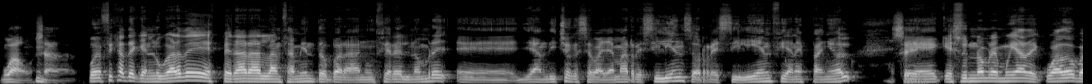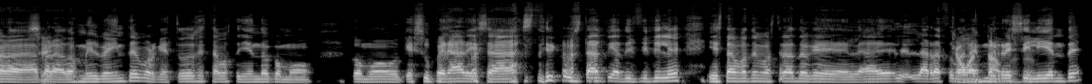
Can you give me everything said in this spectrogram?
wow. O hmm. sea... Pues fíjate que en lugar de esperar al lanzamiento para anunciar el nombre, eh, ya han dicho que se va a llamar Resilience o Resiliencia en español, eh, que es un nombre muy adecuado para, para 2020 porque todos estamos teniendo como como que superar esas circunstancias difíciles y estamos demostrando que la, raza humana es muy resiliente.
